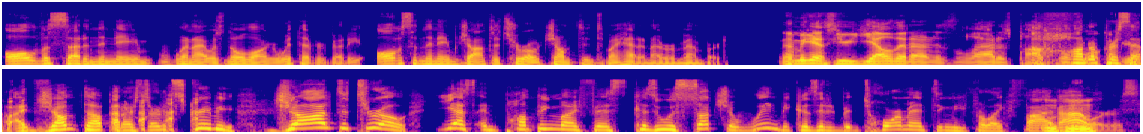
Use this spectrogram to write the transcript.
all of a sudden the name when I was no longer with everybody, all of a sudden the name John Turturro jumped into my head and I remembered. Let me guess. You yelled it out as loud as possible. hundred woke up your percent. I jumped up and I started screaming, John Turturro, yes, and pumping my fist because it was such a win because it had been tormenting me for like 5 Mhm. hours.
